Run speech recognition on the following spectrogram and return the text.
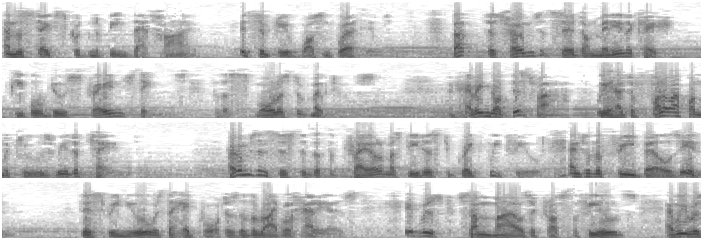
and the stakes couldn't have been that high. It simply wasn't worth it. But, as Holmes had said on many an occasion, people do strange things for the smallest of motives. And having got this far, we had to follow up on the clues we had obtained. Holmes insisted that the trail must lead us to Great Wheatfield and to the Three Bells Inn. This we knew was the headquarters of the rival Harriers. It was some miles across the fields, and we were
